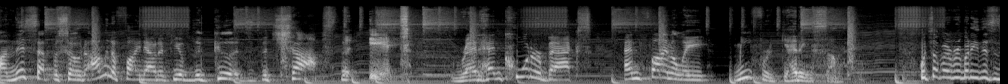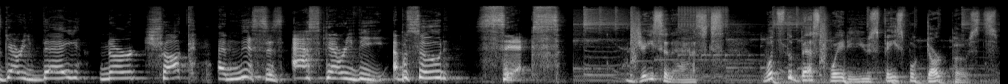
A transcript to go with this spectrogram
On this episode, I'm gonna find out if you have the goods, the chops, the it, redhead quarterbacks, and finally, me forgetting something. What's up, everybody? This is Gary Vaynerchuk, and this is Ask Gary V, episode six. Jason asks, what's the best way to use Facebook dark posts?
